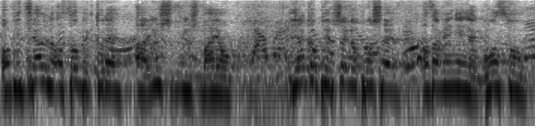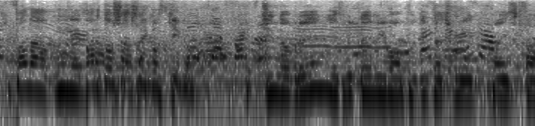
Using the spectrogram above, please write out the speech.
oficjalne osoby, które a już, już mają. Jako pierwszego proszę o zamienienie głosu pana mm, Bartosza Szajkowskiego. Dzień dobry, niezwykle miło powitać mi Państwa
